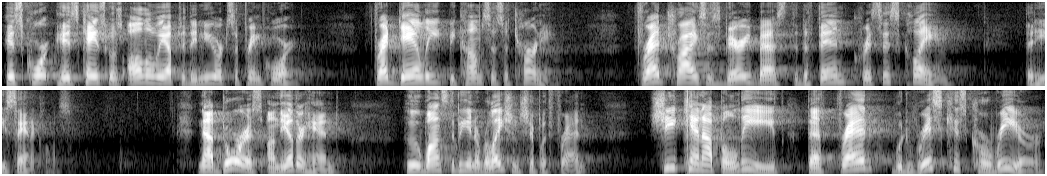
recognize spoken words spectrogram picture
His, court, his case goes all the way up to the New York Supreme Court. Fred Gailey becomes his attorney. Fred tries his very best to defend Chris's claim that he's Santa Claus. Now, Doris, on the other hand, who wants to be in a relationship with Fred, she cannot believe that Fred would risk his career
